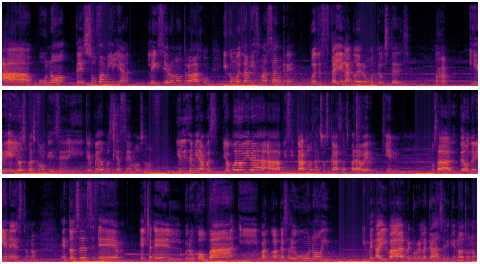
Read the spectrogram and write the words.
a uno de su familia le hicieron un trabajo y como es la misma sangre, pues les está llegando de rebote a ustedes. Ajá. Y ellos pues como que dicen, ¿y qué pedo? Pues ¿qué hacemos, no? Y él dice, mira, pues yo puedo ir a, visitarlos en sus casas para ver quién, o sea, de dónde viene esto, ¿no? Entonces eh, el, brujo va y va a casa de uno y, y ahí va a recorrer la casa y dice que no, tú no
